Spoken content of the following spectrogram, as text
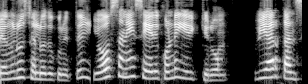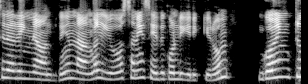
பெங்களூர் செல்வது குறித்து யோசனை செய்து கொண்டு இருக்கிறோம். வி ஆர் கன்சிடரிங்னா வந்து நாங்கள் யோசனை செய்து கொண்டு இருக்கிறோம். Going to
